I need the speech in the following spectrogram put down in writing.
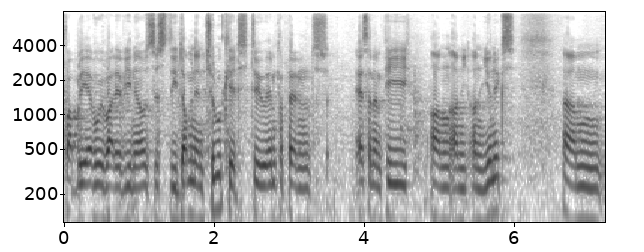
probably everybody of you knows, is the dominant toolkit to implement SNMP on, on, on Unix. Um,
